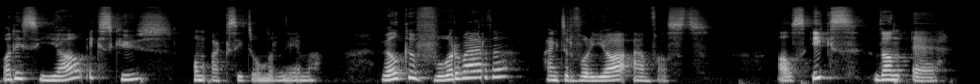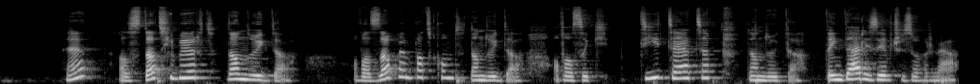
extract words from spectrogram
Wat is jouw excuus om actie te ondernemen? Welke voorwaarden hangt er voor jou aan vast? Als X, dan Y. Hè? Als dat gebeurt, dan doe ik dat. Of als dat op mijn pad komt, dan doe ik dat. Of als ik die tijd heb, dan doe ik dat. Denk daar eens eventjes over na.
